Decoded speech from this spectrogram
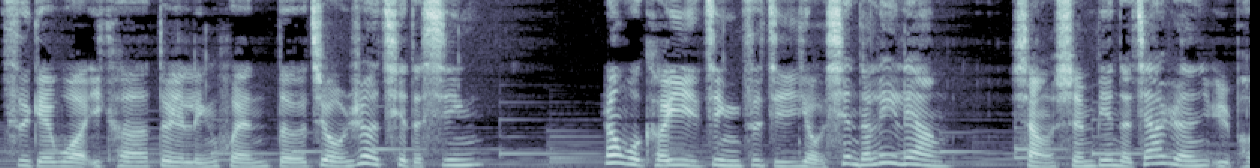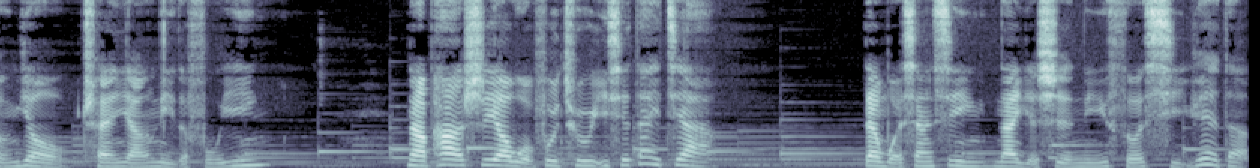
赐给我一颗对灵魂得救热切的心，让我可以尽自己有限的力量，向身边的家人与朋友传扬你的福音，哪怕是要我付出一些代价，但我相信那也是你所喜悦的，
